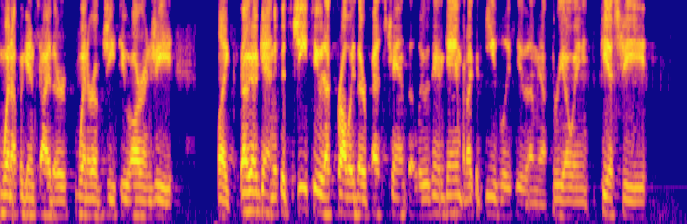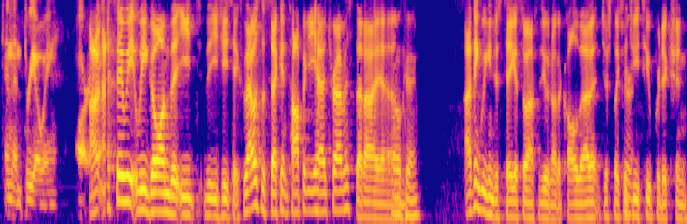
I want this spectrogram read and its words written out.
went up against either winner of G2 RNG. Like again, if it's G2, that's probably their best chance at losing a game. But I could easily see them, yeah, 3-0ing PSG, and then 3-0ing RNG. I, I say we, we go on the e, the EG take. So that was the second topic you had, Travis. That I um, okay. I think we can just take it, so I have to do another call about it. Just like Sure. the G two prediction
